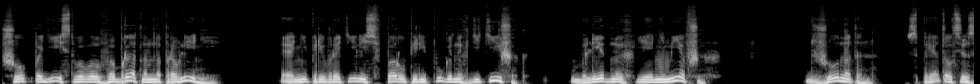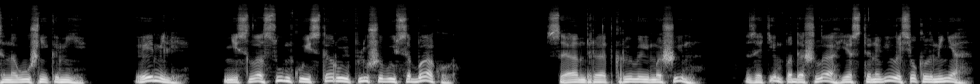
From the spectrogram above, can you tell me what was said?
шок подействовал в обратном направлении. Они превратились в пару перепуганных детишек, бледных и онемевших. Джонатан спрятался за наушниками. Эмили несла сумку и старую плюшевую собаку. Сандра открыла ей машину, затем подошла и остановилась около меня.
